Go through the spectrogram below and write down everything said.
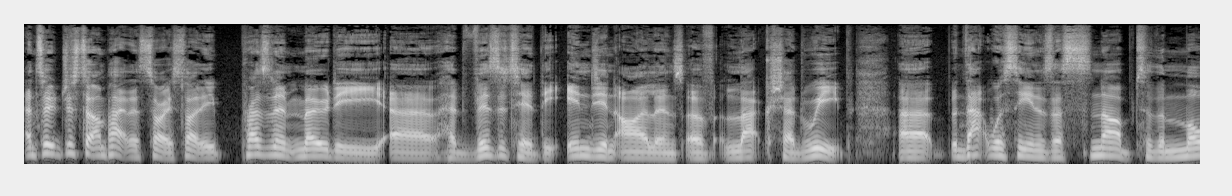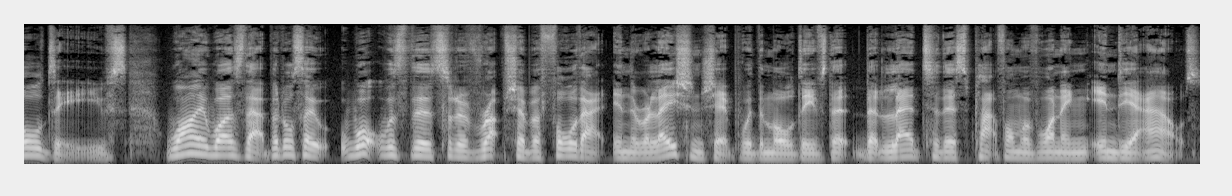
And so, just to unpack this, sorry, slightly, President Modi uh, had visited the Indian islands of Lakshadweep. Uh, that was seen as a snub to the Maldives. Why was that? But also, what was the sort of rupture before that in the relationship with the Maldives that, that led to this platform of wanting India out?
